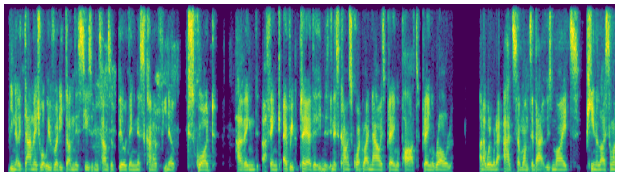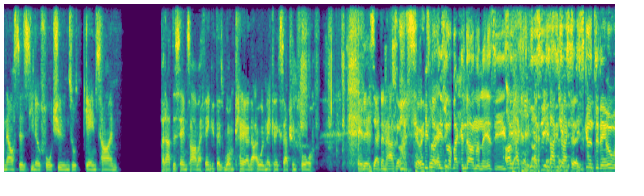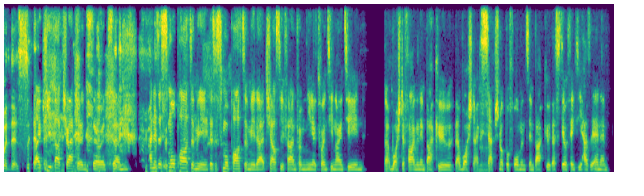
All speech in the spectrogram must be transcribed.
you know damage what we've already done this season in terms of building this kind of you know squad having i think every player in his current squad right now is playing a part playing a role and i wouldn't want to add someone to that who's might penalize someone else's you know fortunes or game time but at the same time i think if there's one player that i would make an exception for it is eden hazard so it's He's not, like, he's not backing down on it, is he? He's, I- I keep- I he's- keep he's- backtracking. he's going to the hill with this. I keep backtracking. So it's um, and there's a small part of me. There's a small part of me that Chelsea fan from you know 2019 that watched the final in Baku, that watched that exceptional performance in Baku, that still thinks he has it in him.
